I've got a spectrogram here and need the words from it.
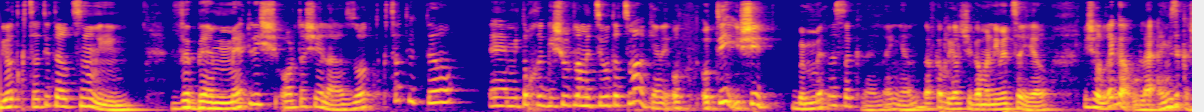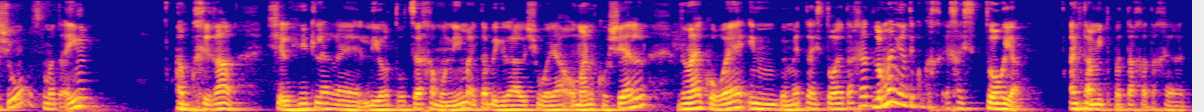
להיות קצת יותר צנועים, ובאמת לשאול את השאלה הזאת קצת יותר אה, מתוך רגישות למציאות עצמה, כי אני, אות- אותי אישית באמת מסקרן העניין, דווקא בגלל שגם אני מצייר, לשאול, רגע, אולי, האם זה קשור? זאת אומרת, האם הבחירה של היטלר אה, להיות רוצח המונים הייתה בגלל שהוא היה אומן כושל, ומה היה קורה אם באמת ההיסטוריה הייתה אחרת? לא מעניין אותי כל כך איך ההיסטוריה הייתה מתפתחת אחרת,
